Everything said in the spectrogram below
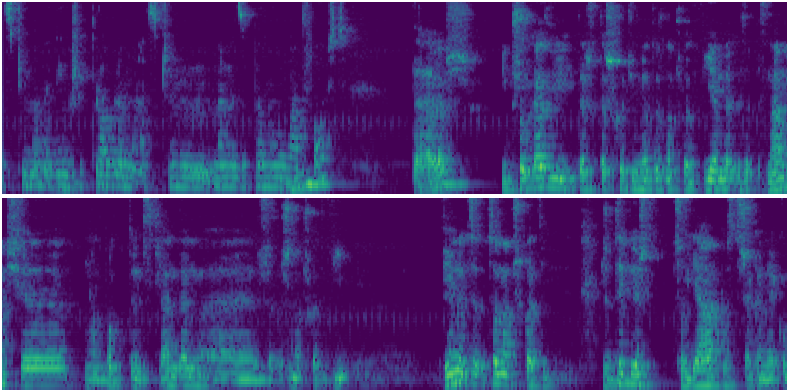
z czym mamy większy problem, a z czym mamy zupełną mhm. łatwość. Też. I przy okazji też, też chodzi mi o to, że na przykład wiemy, znamy się no, pod tym względem, e, że, że na przykład wi, wiemy, co, co na przykład, że ty wiesz, co ja postrzegam jako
